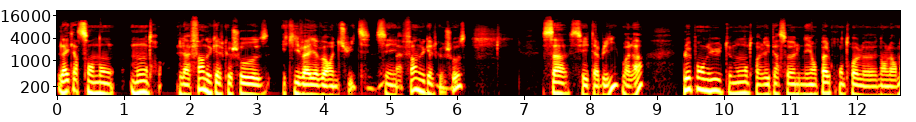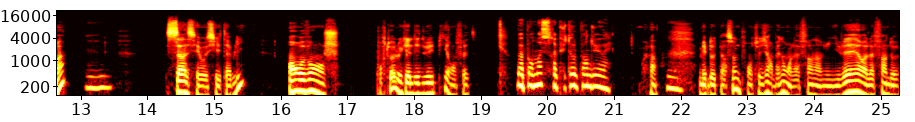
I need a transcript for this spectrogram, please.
la carte sans nom montre la fin de quelque chose et qu'il va y avoir une suite. C'est la fin de quelque chose. Ça, c'est établi, voilà. Le pendu te montre les personnes n'ayant pas le contrôle euh, dans leurs mains. Mhm. Ça, c'est aussi établi. En revanche, pour toi, lequel des deux est pire, en fait? Bah pour moi, ce serait plutôt le pendu, ouais. Voilà. Mhm. Mais d'autres personnes pourront te dire, ben non, la fin d'un univers, la fin de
